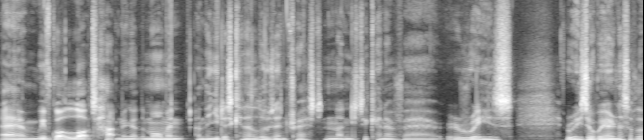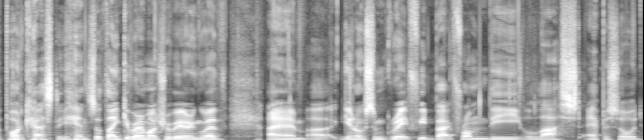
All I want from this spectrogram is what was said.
Um, we've got lots happening at the moment, and then you just kind of lose interest, and I need to kind of uh, raise raise awareness of the podcast again. So thank you very much for bearing with. Um, uh, you know, some great feedback from the last episode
